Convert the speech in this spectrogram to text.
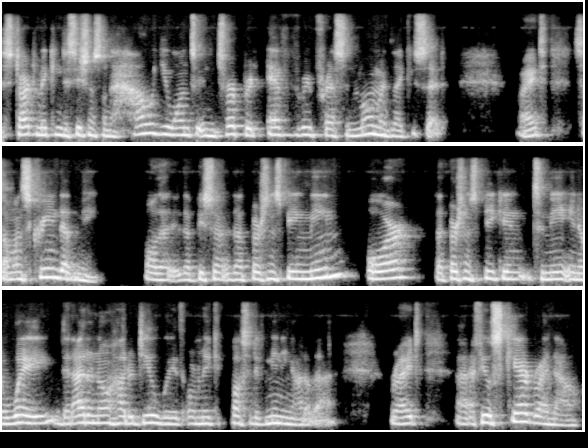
Start making decisions on how you want to interpret every present moment, like you said, right? Someone screamed at me or that, that, person, that person's being mean, or that person speaking to me in a way that I don't know how to deal with or make positive meaning out of that, right? Uh, I feel scared right now.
